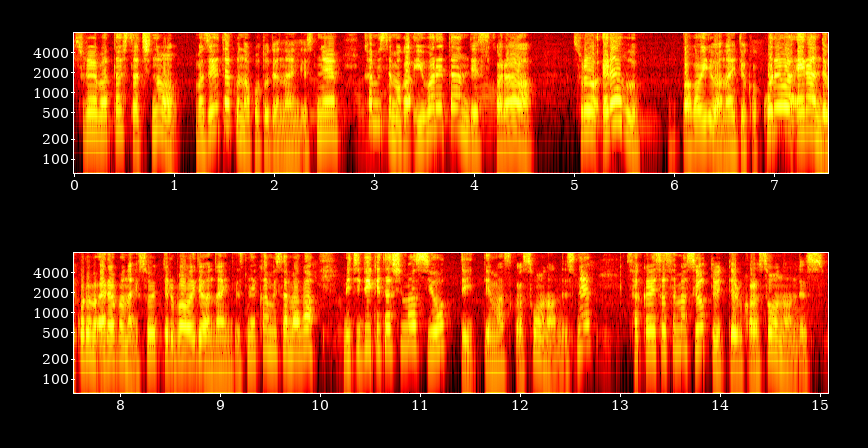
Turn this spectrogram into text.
それは私たちの、まあ、贅沢なことではないんですね。神様が言われたんですから、それを選ぶ場合ではないというか、これは選んで、これは選ばない、そう言ってる場合ではないんですね。神様が導き出しますよって言ってますから、そうなんですね。栄えさせますよと言ってるからそうなんです。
